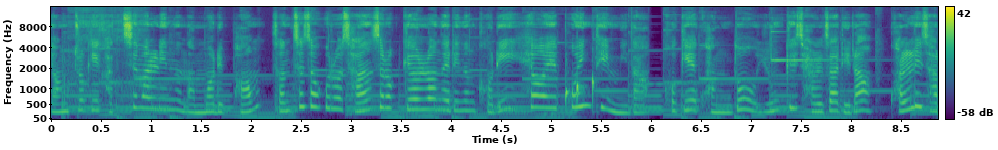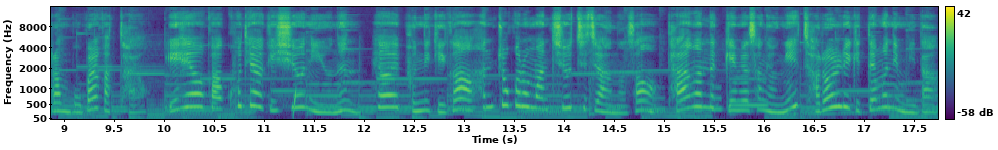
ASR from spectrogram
양쪽이 같이 말리는 앞머리 펌, 전체적으로 자연스럽게 흘러내리는 컬이 헤어의 포인트입니다. 거기에 광도, 윤기 잘 자리라 관리 잘한 모발 같아요. 이 헤어가 코디하기 쉬운 이유는 헤어의 분위기가 한쪽으로만 치우치지 않아서 다양한 느낌의 성형이 잘 어울리기 때문입니다.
